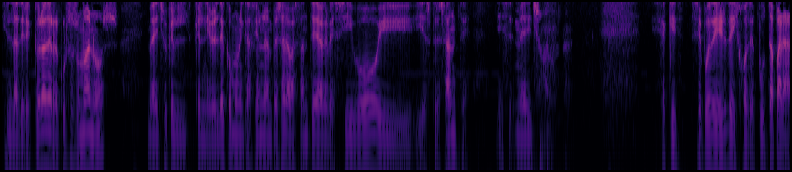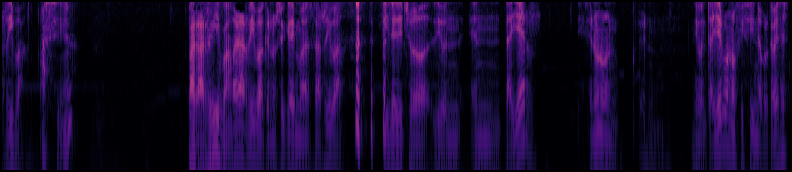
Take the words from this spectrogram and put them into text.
y la directora de recursos humanos me ha dicho que el, que el nivel de comunicación en la empresa era bastante agresivo y, y estresante. Y me ha dicho, "Dice, aquí se puede ir de hijo de puta para arriba. ¿Ah, sí? Para arriba. Para arriba, que no sé qué hay más arriba. Y le he dicho, digo, ¿en, en taller? Y dice, no, no, en, en- digo, ¿en taller o en oficina? Porque a veces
